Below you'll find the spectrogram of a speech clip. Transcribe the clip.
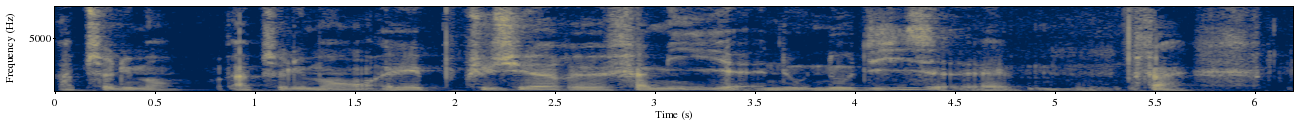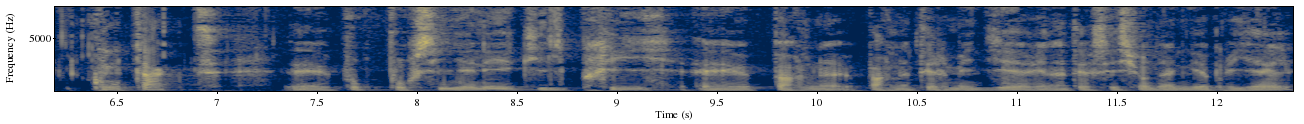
Absolument, absolument. Et plusieurs familles nous, nous disent, enfin, contactent pour, pour signaler qu'ils prient par l'intermédiaire et l'intercession d'Anne-Gabrielle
